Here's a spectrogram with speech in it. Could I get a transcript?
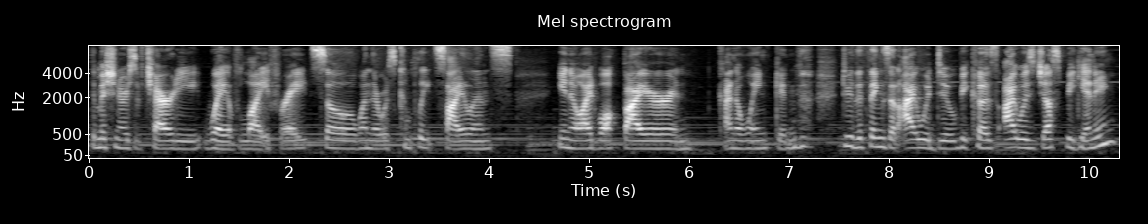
the Missionaries of Charity way of life, right? So when there was complete silence, you know, I'd walk by her and kind of wink and do the things that I would do because I was just beginning.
